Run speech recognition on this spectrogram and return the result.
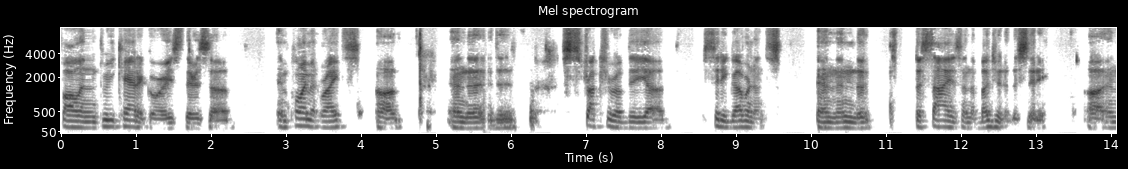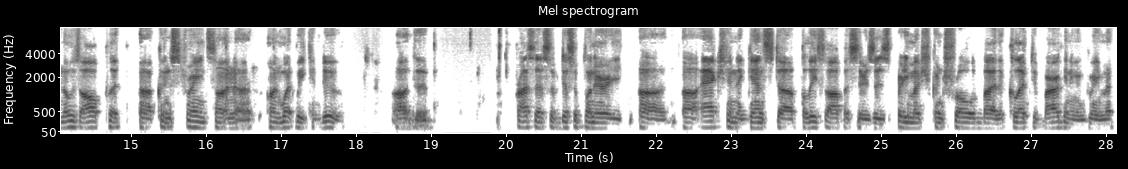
fall in three categories. There's uh, employment rights uh, and the, the structure of the uh, city governance, and then the the size and the budget of the city. Uh, and those all put constraints on on what we can do. the process of disciplinary uh, uh, action against uh, police officers is pretty much controlled by the collective bargaining agreement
